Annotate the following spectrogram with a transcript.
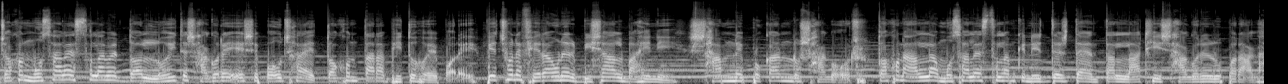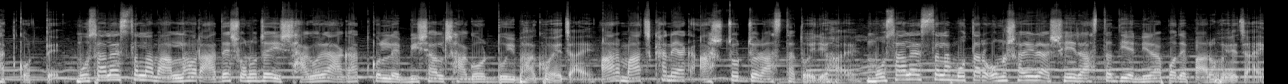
যখন মুসা আলাহিসাল্লামের দল লোহিত সাগরে এসে পৌঁছায়, তখন তারা ভীত হয়ে পড়ে। পেছনে ফেরাউনের বিশাল বাহিনী, সামনে প্রকাণ্ড সাগর। তখন আল্লাহ মুসা আলাহিসাল্লামকে নির্দেশ দেন তার লাঠি সাগরের উপর আঘাত করতে। মুসা আলাহিসাল্লাম আল্লাহর আদেশ অনুযায়ী সাগরে আঘাত করলে বিশাল সাগর দুই ভাগ হয়ে যায়, আর মাঝখানে এক আশ্চর্য রাস্তা তৈরি হয়। মুসা আলাহিসাল্লাম ও তার অনুসারীরা সেই রাস্তা দিয়ে নিরাপদে পার হয়ে যায়।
